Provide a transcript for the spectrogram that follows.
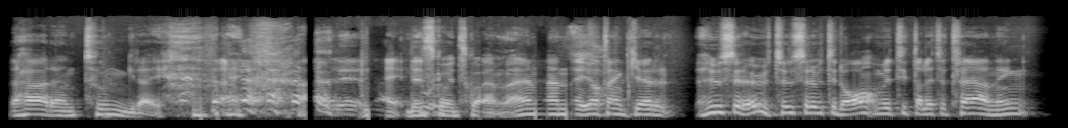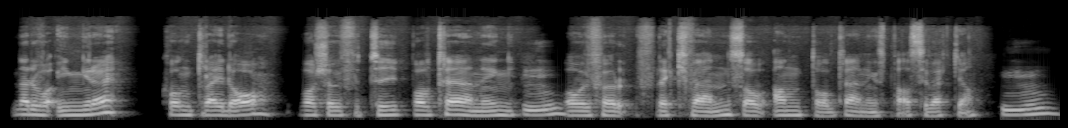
Det här är en tung grej. nej, det ska vi inte skoja med. Men jag tänker, hur ser det ut? Hur ser det ut idag? Om vi tittar lite träning när du var yngre kontra idag. Vad kör vi för typ av träning? Mm. Vad har vi för frekvens av antal träningspass i veckan? Mm.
